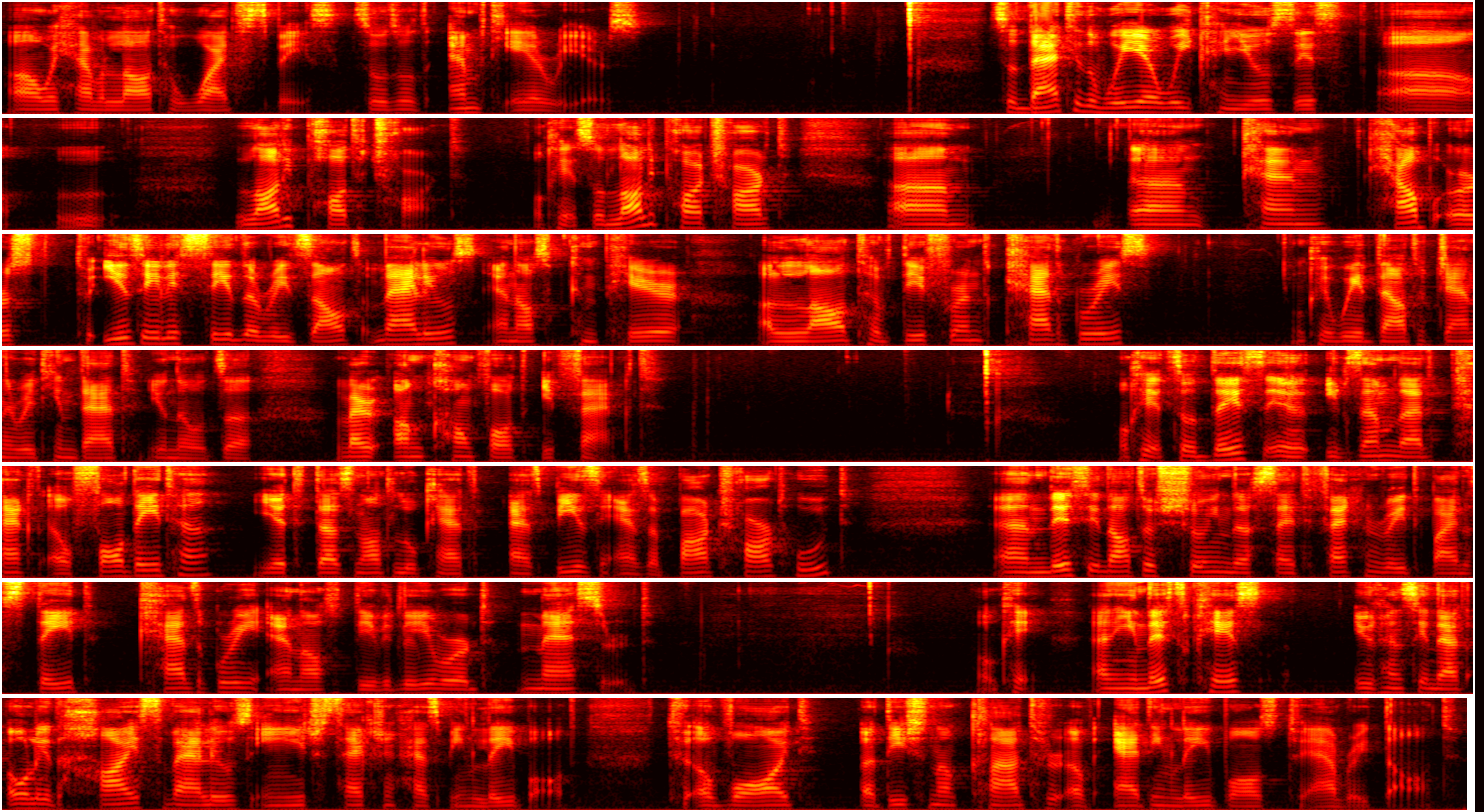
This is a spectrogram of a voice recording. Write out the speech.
uh, we have a lot of white space. So those empty areas so that is where we can use this uh, lollipop chart. Okay, so lollipop chart um, um, can help us to easily see the result values and also compare a lot of different categories okay without generating that you know the very uncomfort effect okay so this is example that packed of four data yet does not look at as busy as a bar chart would and this is also showing the satisfaction rate by the state, category, and also delivered method. Okay, and in this case, you can see that only the highest values in each section has been labeled to avoid additional clutter of adding labels to every dot.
